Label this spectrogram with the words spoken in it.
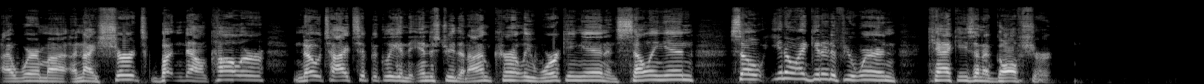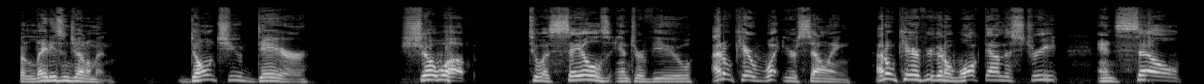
I wear my, a nice shirt, button down collar, no tie typically in the industry that I'm currently working in and selling in. So, you know, I get it if you're wearing khakis and a golf shirt. But ladies and gentlemen, don't you dare show up to a sales interview. I don't care what you're selling. I don't care if you're going to walk down the street and sell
